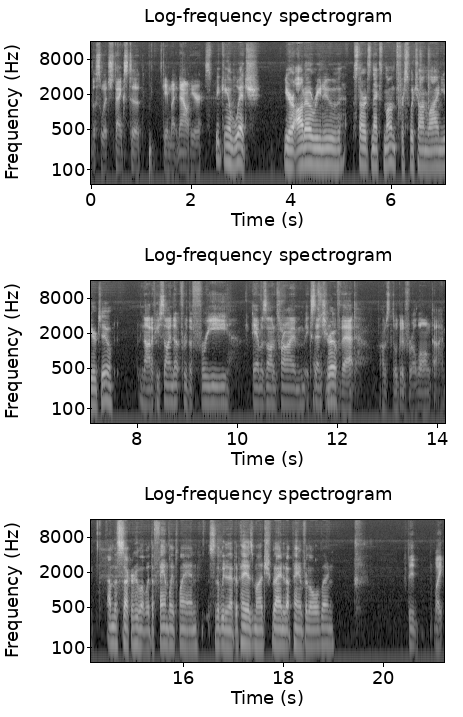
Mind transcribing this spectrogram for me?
the Switch thanks to Game Night Now here. Speaking of which, your auto renew starts next month for Switch Online Year Two. Not if you signed up for the free Amazon Prime extension of that. I'm still good for a long time. I'm the sucker who went with the family plan so that we didn't have to pay as much, but I ended up paying for the whole thing. Did like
